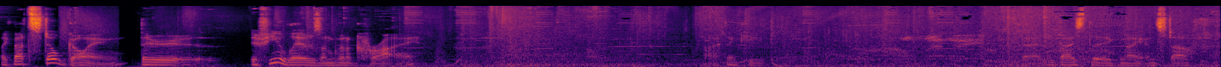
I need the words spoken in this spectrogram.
Like, that's still going. There, if he lives, I'm gonna cry. I think he... Yeah, he dies the ignite and stuff.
